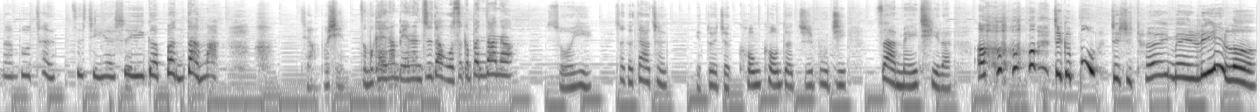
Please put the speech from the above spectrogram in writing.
难不成自己也是一个笨蛋吗？这样不行，怎么可以让别人知道我是个笨蛋呢？所以，这个大臣。也对着空空的织布机赞美起来。啊，这个布真是太美丽了！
